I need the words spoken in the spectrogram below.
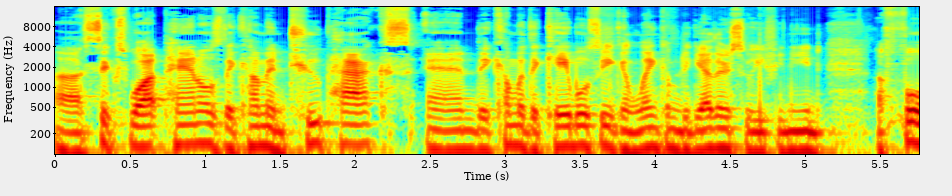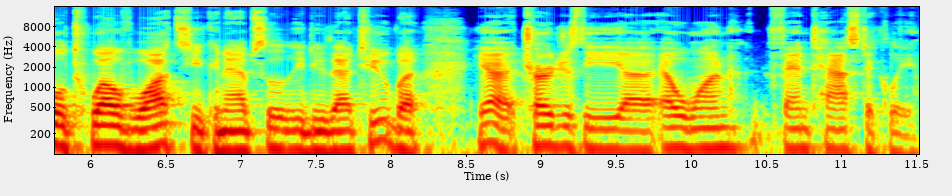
uh, 6 watt panels. They come in two packs and they come with a cable so you can link them together. So if you need a full 12 watts, you can absolutely do that too. But yeah, it charges the uh, L1 fantastically.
